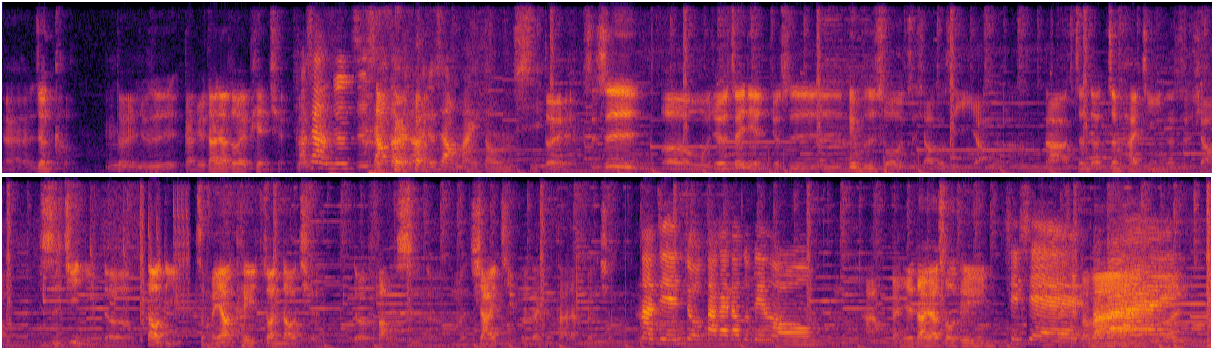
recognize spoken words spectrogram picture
呃认可。对，就是感觉大家都在骗钱，好像就是直销的人啊，就是要买东西。对，只是呃，我觉得这一点就是，并不是所有直销都是一样的啦。那真的正派经营的直销，实际你的到底怎么样可以赚到钱的方式呢？我们下一集会再跟大家分享。那今天就大概到这边喽。嗯，好，感谢大家收听，谢谢，谢谢，拜拜。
